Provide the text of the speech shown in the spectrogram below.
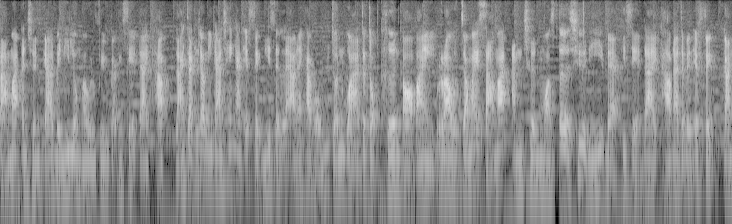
สามารถอัญเชิญการ์ดใบนี้ลงมาบนฟิลแบบพิเศษได้ครับหลังจากที่เรามีการใช้งานเอฟเฟกนี้เสร็จแล้วนะครับผมจนกว่าจะจบเทิร์นต่อต่อไป เราจะไม่สามารถอัญเชิญมอนสเตอร์ ชื่อนี้แบบพิเศษได้ครับ น่าจะเป็นเอฟเฟกต์กัน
